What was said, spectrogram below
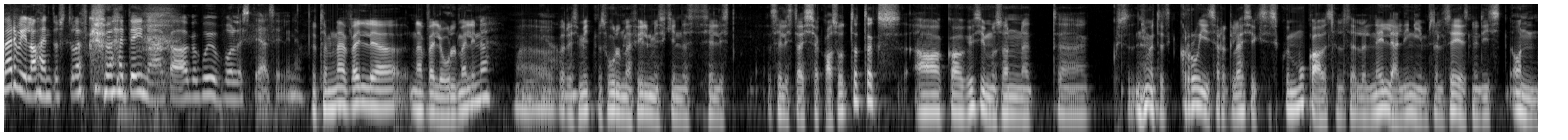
värvilahendus tuleb küll vähe teine, aga, aga kuju poolest hea selline. ütleme, näeb välja, näeb välja ulmeline, päris mitmes ulmefilmis kindlasti sellist, sellist asja kasutatakse, aga küsimus on, et äh, kui sa nimetad Cruiser Classics, siis kui mugav seal sellel neljal inimesel sees nüüd ist-, on?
